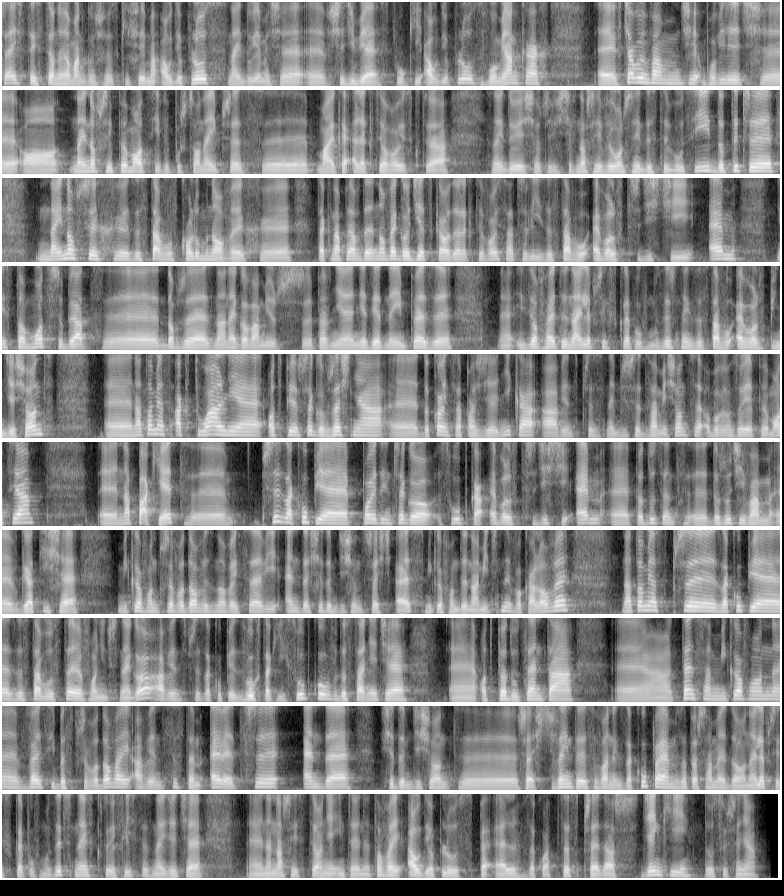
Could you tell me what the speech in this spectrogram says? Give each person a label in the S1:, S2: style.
S1: Cześć, z tej strony Roman Gąsiorowski, firma Audio Plus. Znajdujemy się e, w siedzibie spółki Audio Plus w Łomiankach. E, Chciałbym Wam dzisiaj opowiedzieć e, o najnowszej promocji wypuszczonej przez markę Electrovoice, która znajduje się oczywiście w naszej wyłącznej dystrybucji. Dotyczy najnowszych zestawów kolumnowych, tak naprawdę nowego dziecka od Electrovoice'a, czyli zestawu Evolve 30M. Jest to młodszy brat dobrze znanego Wam już pewnie nie z jednej imprezy, i z oferty najlepszych sklepów muzycznych zestawu Evolve 50. E, Natomiast aktualnie od 1 września e, do końca października, a więc przez najbliższe dwa miesiące obowiązuje promocja e, na pakiet. E, Przy zakupie pojedynczego słupka Evolve 30M e, producent e, dorzuci Wam e, w gratisie mikrofon przewodowy z nowej serii ND76S, mikrofon dynamiczny, wokalowy. Natomiast przy zakupie zestawu stereofonicznego, a więc przy zakupie dwóch takich słupków, dostaniecie e, od producenta e, ten sam mikrofon w wersji bezprzewodowej, a więc system R3 ND76. Zainteresowanych zakupem zapraszamy do najlepszych sklepów muzycznych, których listę znajdziecie e, na naszej stronie internetowej audioplus.pl w zakładce sprzedaż. Dzięki, do usłyszenia.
